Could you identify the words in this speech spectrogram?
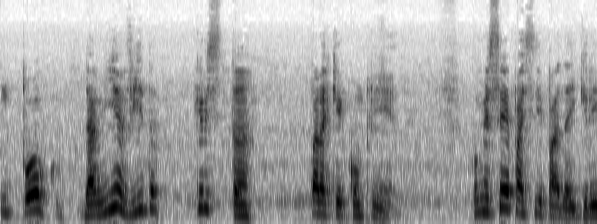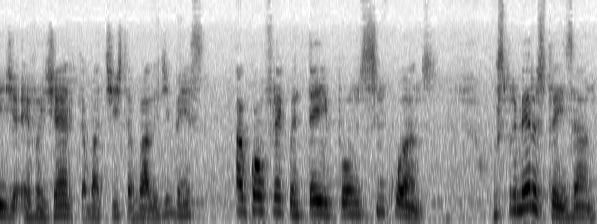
um pouco da minha vida cristã para que compreenda. Comecei a participar da Igreja Evangélica Batista Vale de Bênção, a qual frequentei por uns cinco anos. Os primeiros três anos,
